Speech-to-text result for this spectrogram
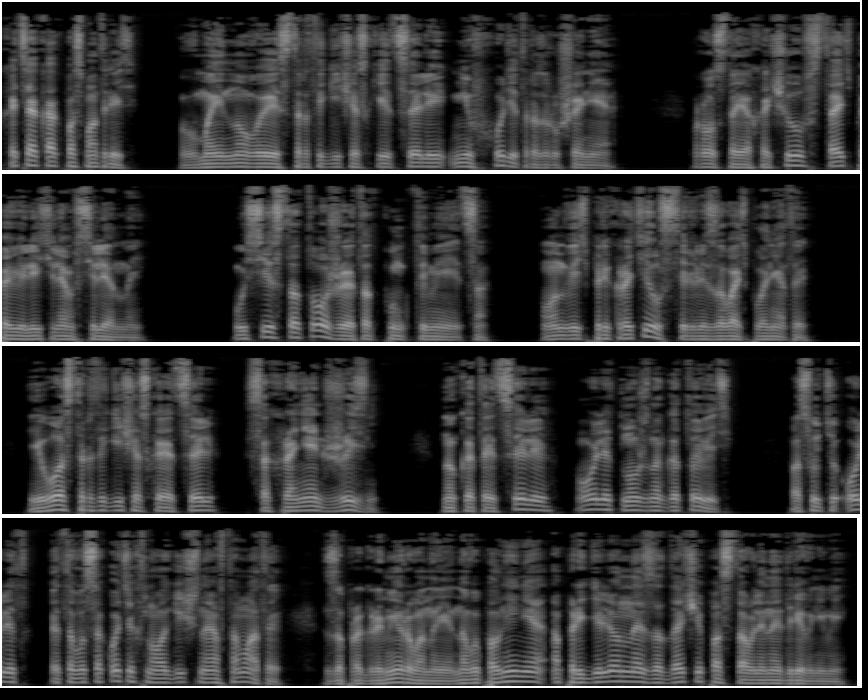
Хотя как посмотреть? В мои новые стратегические цели не входит разрушение. Просто я хочу стать повелителем Вселенной. У Систа тоже этот пункт имеется. Он ведь прекратил стерилизовать планеты. Его стратегическая цель — сохранять жизнь. Но к этой цели Олит нужно готовить. По сути, Олит — это высокотехнологичные автоматы, запрограммированные на выполнение определенной задачи, поставленной древними.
